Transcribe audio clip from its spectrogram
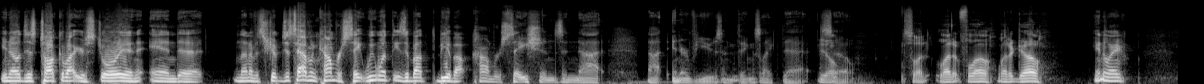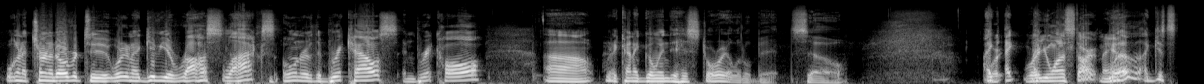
you know just talk about your story and and uh, none of it's scripted. Just having conversation. We want these about to be about conversations and not not interviews and things like that. Yep. So So let, let it flow. Let it go. anyway, we're gonna turn it over to. We're gonna give you Ross Locks, owner of the Brick House and Brick Hall. Uh, we're gonna kind of go into his story a little bit. So, I, Where, I, you want to start, man? well, I guess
